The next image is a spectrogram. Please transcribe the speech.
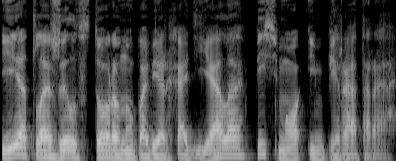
и отложил в сторону поверх одеяла письмо императора.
